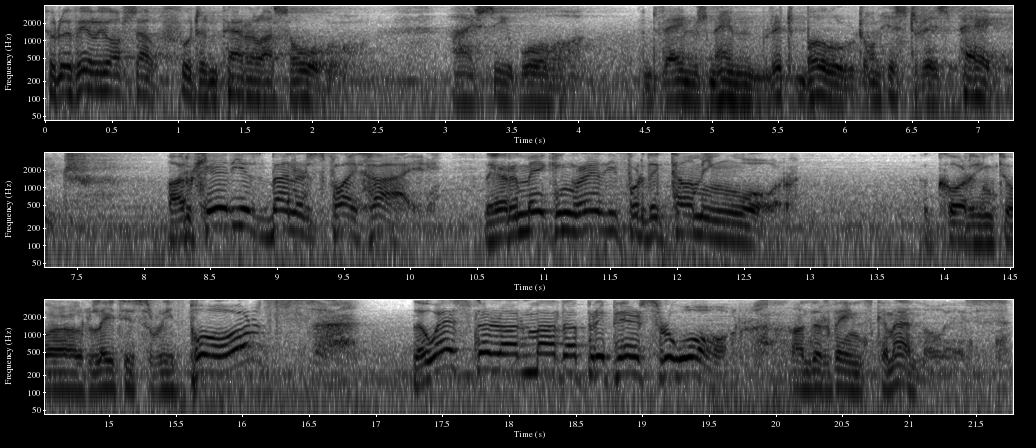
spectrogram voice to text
To reveal yourself would imperil us all. I see war, and Vayne's name writ bold on history's page. Archadia's banners fly high. They are making ready for the coming war. According to our latest reports, the Western Armada prepares for war under Vayne's command, no less.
